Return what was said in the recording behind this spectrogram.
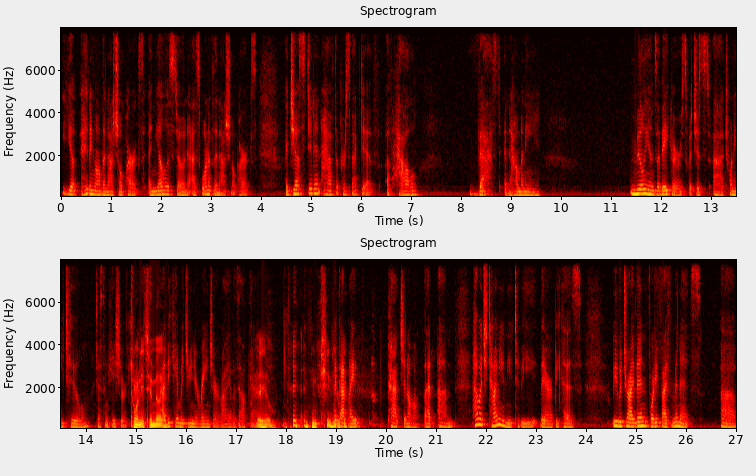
ye- hitting all the national parks and Yellowstone as one of the national parks. I just didn't have the perspective of how vast and how many millions of acres, which is uh, 22, just in case you were curious. 22 million. I became a junior ranger while I was out there. Hey, I got my patch and all. But um, how much time you need to be there because we would drive in 45 minutes. Uh,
